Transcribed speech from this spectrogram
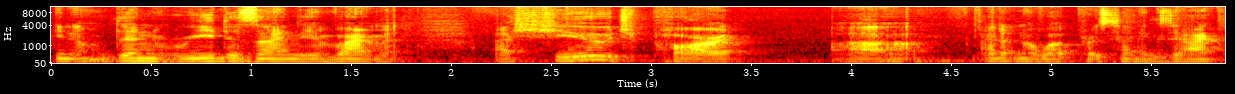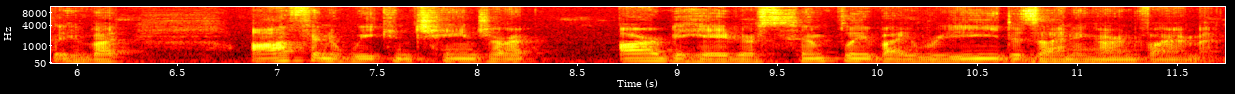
You know, then redesign the environment. A huge part, uh, I don't know what percent exactly, but often we can change our our behavior simply by redesigning our environment.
